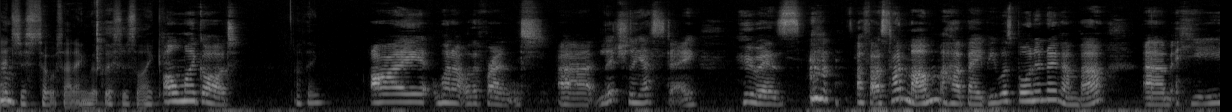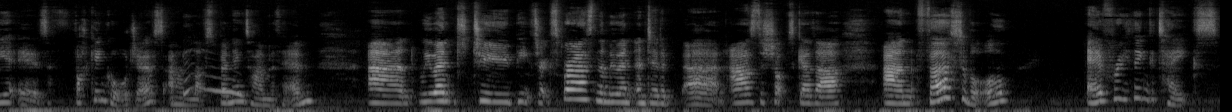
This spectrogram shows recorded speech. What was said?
it's just so upsetting that this is like Oh my god, I thing I went out with a friend uh, literally yesterday who is a first time mum. Her baby was born in November. Um, he is fucking gorgeous and I love spending time with him. And we went to Pizza Express and then we went and did a, uh, an Asda shop together. And first of all, everything takes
